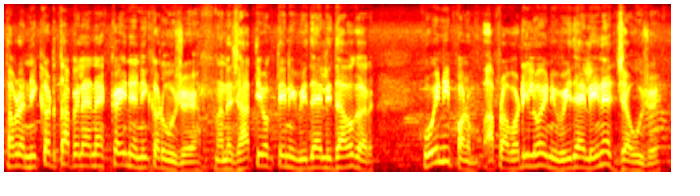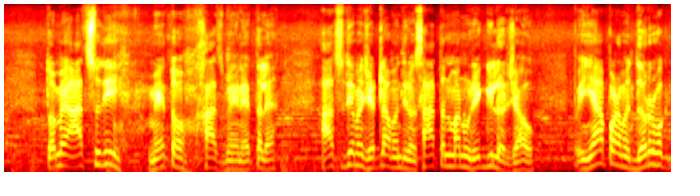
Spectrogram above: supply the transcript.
તો આપણે નીકળતા પહેલાં એને કહીને નીકળવું જોઈએ અને જાતી વખતે એની વિદાય લીધા વગર કોઈની પણ આપણા વડીલ હોય એની વિદાય લઈને જ જવું જોઈએ. તો મેં આજ સુધી, મેં તો ખાસ મેં એટલે આજ સુધી અમે જેટલા મંદિરો, સાત અન્માનું રેગ્યુલર જાઓ અહીંયા પણ અમે દર વખત,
